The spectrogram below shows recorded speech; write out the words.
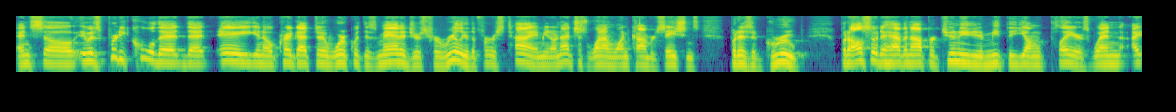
And so it was pretty cool that that a you know Craig got to work with his managers for really the first time, you know, not just one-on-one conversations, but as a group, but also to have an opportunity to meet the young players. When I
